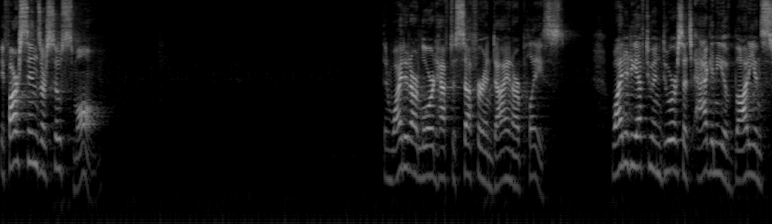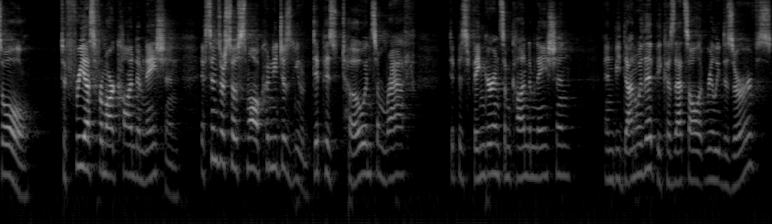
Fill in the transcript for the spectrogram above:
If our sins are so small, then why did our Lord have to suffer and die in our place? Why did he have to endure such agony of body and soul to free us from our condemnation? If sins are so small, couldn't he just, you know, dip his toe in some wrath, dip his finger in some condemnation, and be done with it because that's all it really deserves?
